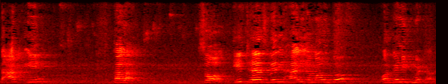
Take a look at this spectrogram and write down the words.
dark in color. So it has very high amount of organic matter.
